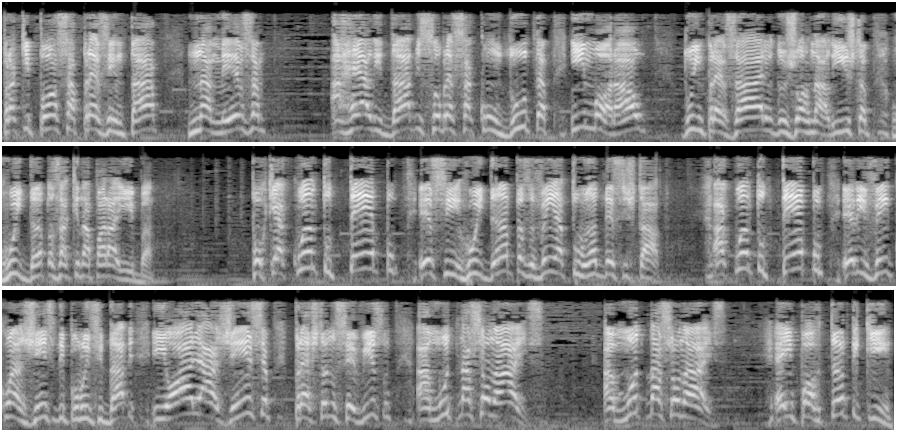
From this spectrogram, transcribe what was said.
para que possa apresentar na mesa a realidade sobre essa conduta imoral do empresário, do jornalista Rui Dantas aqui na Paraíba. Porque há quanto tempo esse Rui Dantas vem atuando nesse estado? Há quanto tempo ele vem com agência de publicidade e olha a agência prestando serviço a multinacionais? A multinacionais. É importante que,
